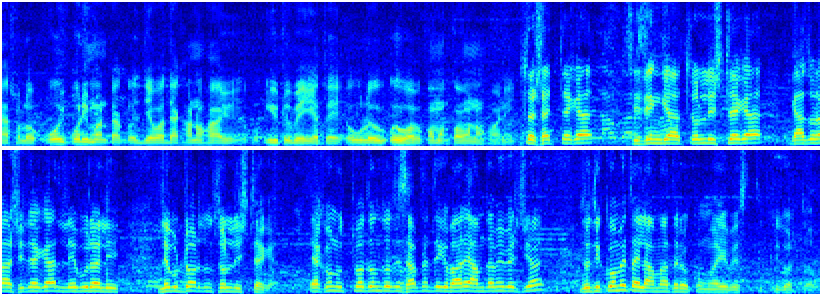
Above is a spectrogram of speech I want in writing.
আসলে ওই পরিমাণটা যেভাবে দেখানো হয় ইউটিউবে ইয়েতে ওগুলো ওইভাবে কমা- কমানো হয়নি। ষাট টাকা সিসিঙ্গা চল্লিশ টাকা গাজর আশি টাকা লেবুর আলি। লেবুর ডর্জন চল্লিশ টাকা। এখন উৎপাদন যদি সামনের দিকে বাড়ে আমদামি বেশি হয় যদি কমে তাহলে আমাদেরও কমাই বেশি বিক্রি করতে হবে।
